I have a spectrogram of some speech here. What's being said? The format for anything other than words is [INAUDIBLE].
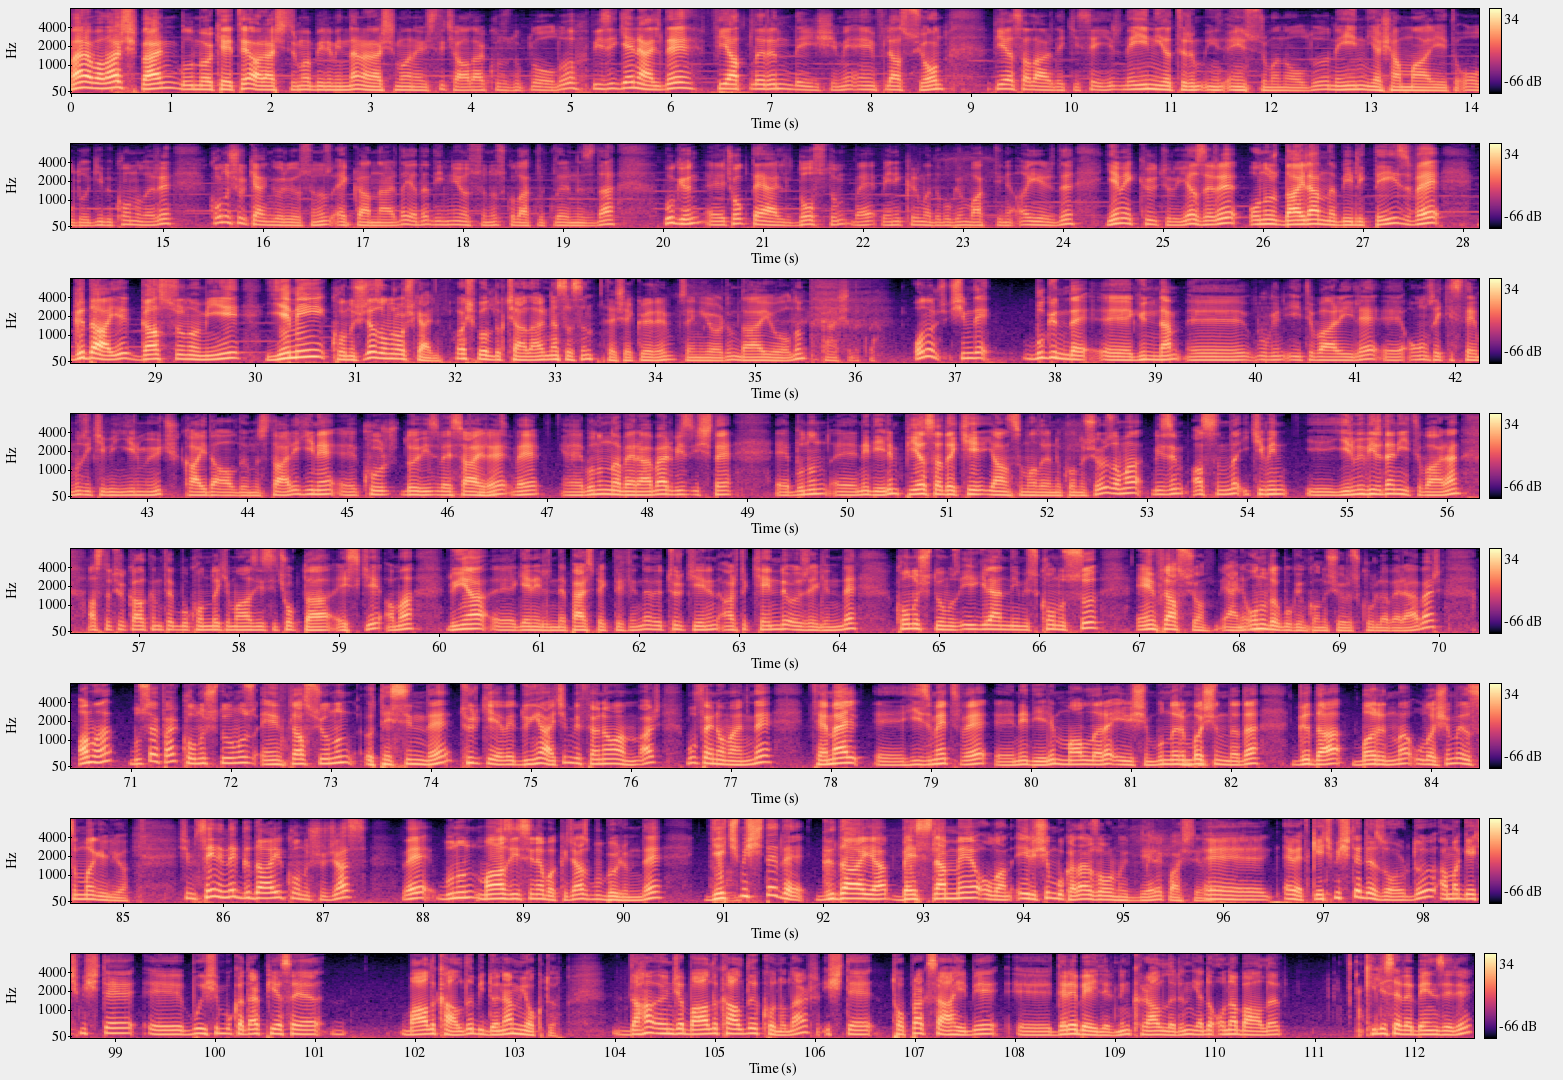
Merhabalar ben Bloomberg KT araştırma biriminden araştırma analisti Çağlar Kuzlukluoğlu. Bizi genelde fiyatların değişimi, enflasyon, piyasalardaki seyir, neyin yatırım enstrümanı olduğu, neyin yaşam maliyeti olduğu gibi konuları konuşurken görüyorsunuz ekranlarda ya da dinliyorsunuz kulaklıklarınızda. Bugün e, çok değerli dostum ve beni kırmadı bugün vaktini ayırdı. Yemek kültürü yazarı Onur Daylan'la birlikteyiz ve gıdayı, gastronomiyi, yemeği konuşacağız. Onur hoş geldin. Hoş bulduk Çağlar. Nasılsın? Teşekkür ederim. Seni gördüm. Daha iyi oldum. Karşılıklı. Onur şimdi bugün de e, gündem e, bugün itibariyle e, 18 Temmuz 2023 kayda aldığımız tarih yine e, kur, döviz vesaire evet. ve e, bununla beraber biz işte e, bunun e, ne diyelim piyasadaki yansımalarını konuşuyoruz ama bizim aslında 2021'den itibaren aslında Türk halkının tabii bu konudaki mazisi çok daha eski ama dünya e, genelinde perspektifinde ve Türkiye'nin artık kendi özelinde konuştuğumuz, ilgilendiğimiz konusu enflasyon. Yani onu da bugün konuşuyoruz kurla beraber. Ama bu sefer konuştuğumuz enflasyonun ötesinde Türkiye ve dünya için bir fenomen var. Bu fenomende temel e, hizmet ve e, ne diyelim mallara erişim. Bunların başında da gıda, barınma, ulaşım ve ısınma geliyor. Şimdi seninle gıdayı konuşacağız ve bunun mazisine bakacağız bu bölümde. Geçmişte de gıdaya, beslenmeye olan erişim bu kadar zor muydu diyerek başlayalım. Ee, evet, geçmişte de zordu ama geçmişte e, bu işin bu kadar piyasaya bağlı kaldığı bir dönem yoktu. Daha önce bağlı kaldığı konular işte toprak sahibi e, derebeylerinin, kralların ya da ona bağlı kilise ve benzeri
